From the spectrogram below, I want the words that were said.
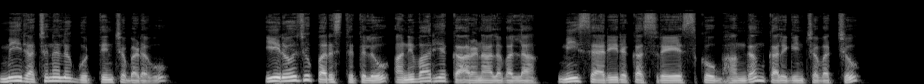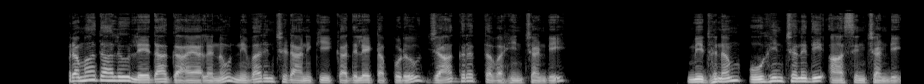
మీ రచనలు గుర్తించబడవు. ఈరోజు పరిస్థితులు అనివార్య కారణాల వల్ల మీ శారీరక శ్రేయస్కు భంగం కలిగించవచ్చు. ప్రమాదాలు లేదా గాయాలను నివారించడానికి కదిలేటప్పుడు జాగ్రత్త వహించండి. మిథునం ఊహించనిది ఆశించండి.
